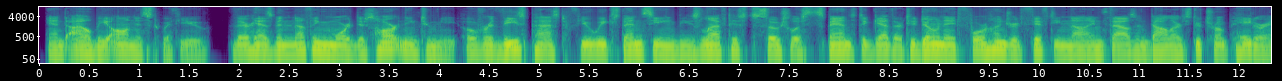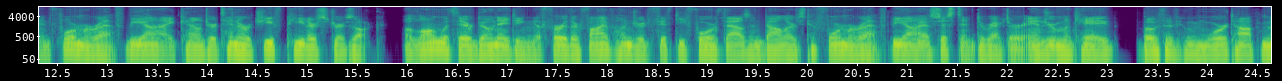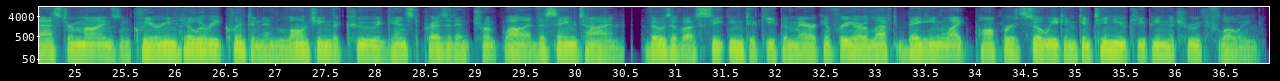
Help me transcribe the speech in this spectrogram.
And I'll be honest with you, there has been nothing more disheartening to me over these past few weeks than seeing these leftist socialists band together to donate $459,000 to Trump hater and former FBI countertenor chief Peter Strzok, along with their donating a further $554,000 to former FBI Assistant Director Andrew McCabe, both of whom were top masterminds in clearing Hillary Clinton and launching the coup against President Trump while at the same time, those of us seeking to keep America free are left begging like paupers so we can continue keeping the truth flowing.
